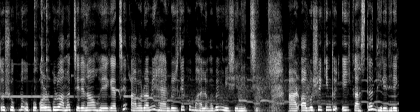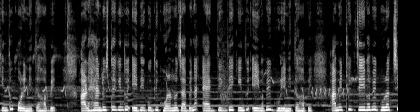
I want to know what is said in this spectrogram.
তো শুকনো উপকরণগুলো আমার চেড়ে নেওয়া হয়ে গেছে, আবারও আমি হ্যান্ড দিয়ে খুব ভালোভাবে মিশিয়ে নিচ্ছি। আর অবশ্যই কিন্তু এই কাজটা ধীরে ধীরে কিন্তু করে নিতে হবে। আর হ্যান্ড উইচটা কিন্তু এদিক ওদিক ঘোরানো যাবে না, একদিক দিয়ে কিন্তু এইভাবে ঘুরিয়ে নিতে হবে। আমি ঠিক যেইভাবে ঘোরাচ্ছি,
